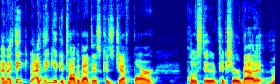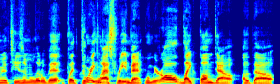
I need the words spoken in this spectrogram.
and I think I think you could talk about this because Jeff Barr posted a picture about it. I'm going to tease him a little bit, but during last reInvent, when we were all like bummed out about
